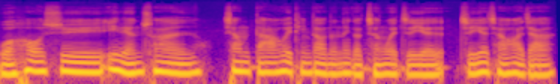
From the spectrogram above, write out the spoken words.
我后续一连串。像大家会听到的那个成为职业职业插画家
